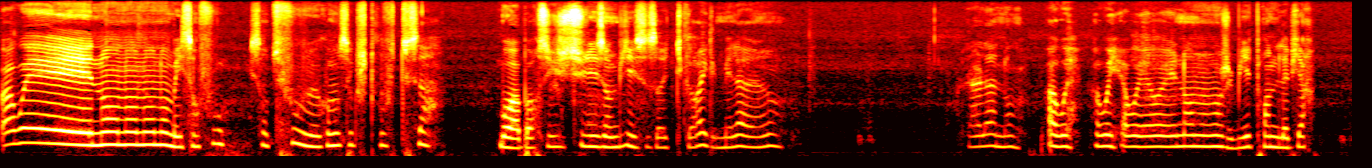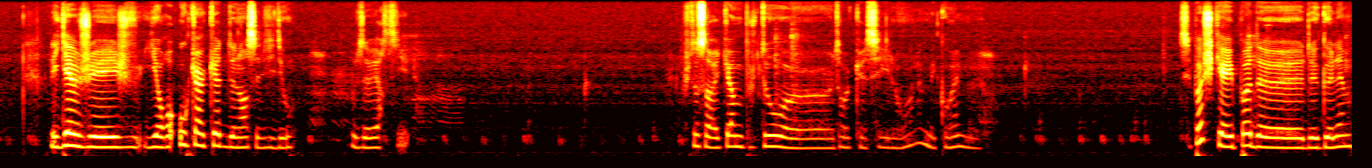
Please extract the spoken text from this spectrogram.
Ah ouais, non, non, non, non, mais ils s'en foutent. Ils s'en foutent. euh, Comment c'est que je trouve tout ça? Bon, à part si je suis les zombies, ça serait correct, mais là, non. Là, là, non. Ah ouais, ah ouais, ah ouais, ah ouais, non, non, non, j'ai oublié de prendre de la pierre. Les gars, je- il y aura aucun cut dans cette vidéo. Je vous avertis. Plutôt, ça aurait quand même plutôt euh, un truc assez long, là, mais quand même. euh. C'est pas qu'il n'y avait pas de, de golem.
